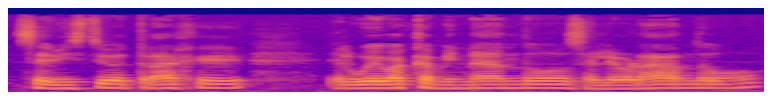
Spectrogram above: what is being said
se vistió de traje, el güey va caminando, celebrando,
